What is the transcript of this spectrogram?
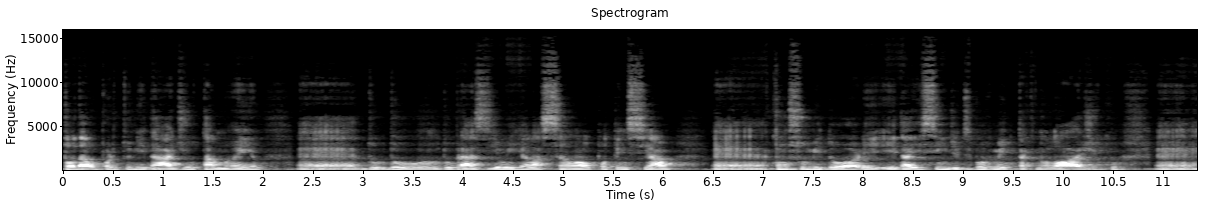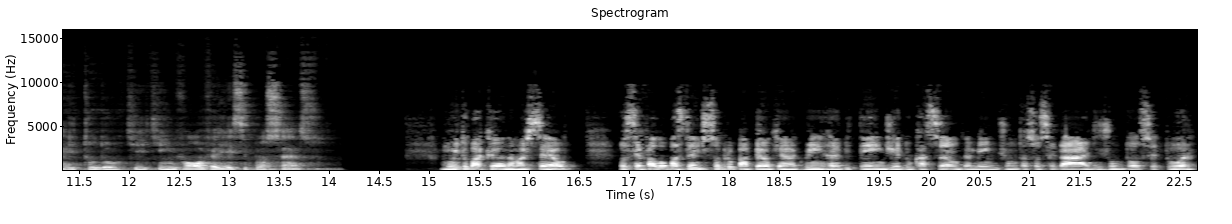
toda a oportunidade e o tamanho é, do, do, do, Brasil em relação ao potencial é, consumidor e, e, daí sim de desenvolvimento tecnológico é, e tudo que, que envolve esse processo. Muito bacana, Marcel. Você falou bastante sobre o papel que a Green Hub tem de educação também junto à sociedade, junto ao setor.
